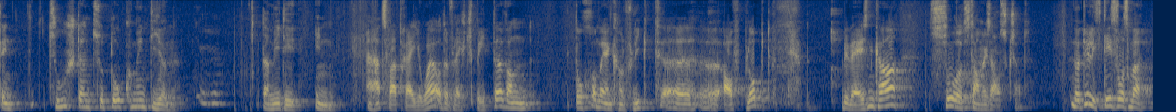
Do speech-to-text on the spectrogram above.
den Zustand zu dokumentieren, mhm. damit ich in ein, zwei, drei Jahren oder vielleicht später, wenn doch einmal ein Konflikt äh, aufploppt, beweisen kann, so hat es damals ausgeschaut. Natürlich, das, was mir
